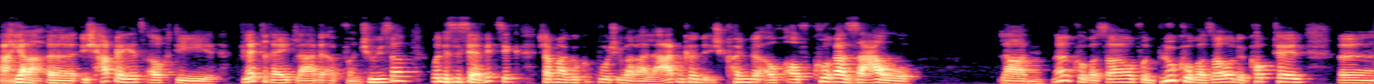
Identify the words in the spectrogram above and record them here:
Ach ja, äh, ich habe ja jetzt auch die Flatrate-Lade-App von Juicer und es ist sehr witzig. Ich habe mal geguckt, wo ich überall laden könnte. Ich könnte auch auf Curacao laden. Ne? Curacao von Blue Curacao, der Cocktail, äh,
